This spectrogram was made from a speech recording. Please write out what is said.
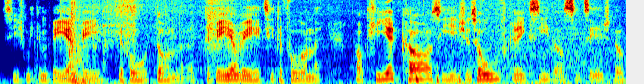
sie ist mit dem BMW davor donnert. Der BMW hat sie da vorne parkiert gehabt. Sie war so aufgeregt, dass sie zuerst noch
